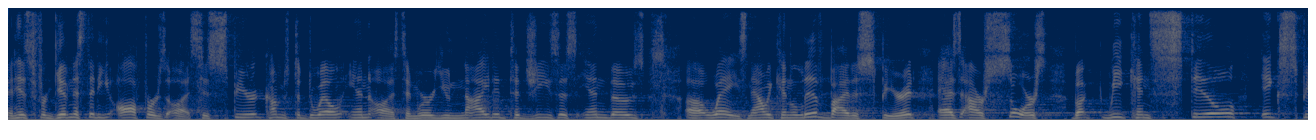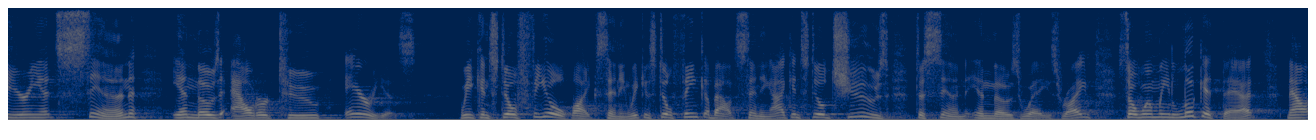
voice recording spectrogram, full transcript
and his forgiveness that he offers us. His spirit comes to dwell in us, and we're united to Jesus in those uh, ways. Now we can live by the Spirit as our source, but we can still experience sin in those outer two areas. We can still feel like sinning. We can still think about sinning. I can still choose to sin in those ways, right? So when we look at that, now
